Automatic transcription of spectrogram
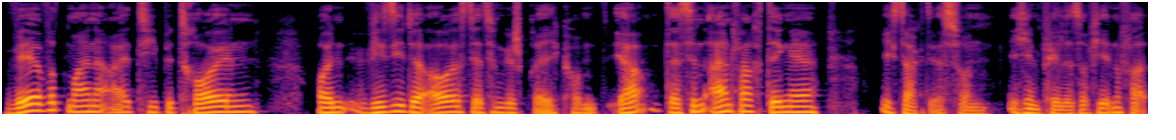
wer wird meine IT betreuen und wie sieht er aus, der zum Gespräch kommt. Ja, das sind einfach Dinge, ich sagte es schon, ich empfehle es auf jeden Fall.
